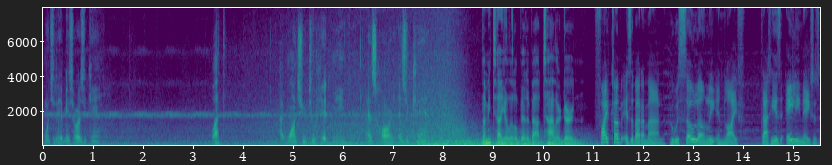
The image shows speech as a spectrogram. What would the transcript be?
I want you to hit me as hard as you can. What? I want you to hit me as hard as you can. Let me tell you a little bit about Tyler Durden. Fight Club is about a man who is so lonely in life that he is alienated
